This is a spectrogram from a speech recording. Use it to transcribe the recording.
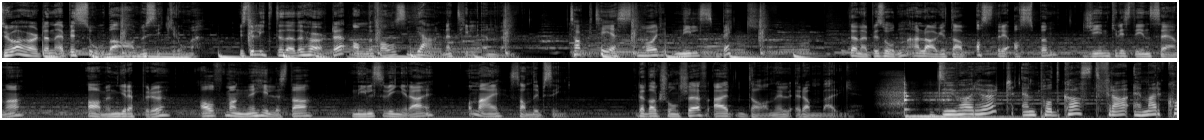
Du har hørt en episode av Musikkrommet. Hvis du likte det du hørte, anbefal oss gjerne til en venn. Takk til gjesten vår, Nils Beck. Denne episoden er laget av Astrid Aspen, Jean Kristin Sena, Amund Grepperud, Alf Magne Hillestad, Nils Vingerei og meg, Sandeep Singh. Redaksjonssjef er Daniel Ramberg. Du har hørt en podkast fra NRK.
